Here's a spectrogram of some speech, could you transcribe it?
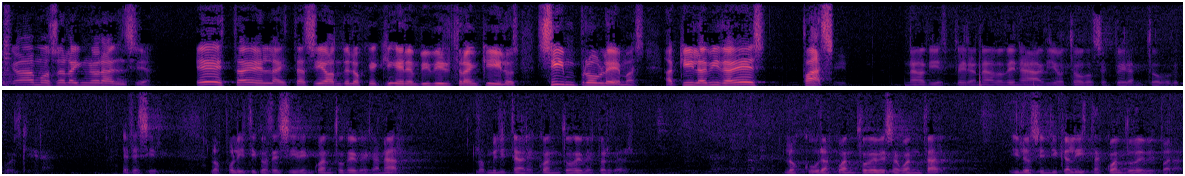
Llegamos a la ignorancia. Esta es la estación de los que quieren vivir tranquilos, sin problemas. Aquí la vida es fácil. Nadie espera nada de nadie o todos esperan todo de cualquiera. Es decir, los políticos deciden cuánto debes ganar, los militares cuánto debes perder, los curas cuánto debes aguantar y los sindicalistas cuánto debes parar.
